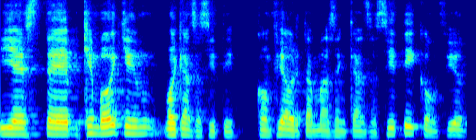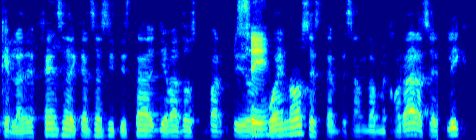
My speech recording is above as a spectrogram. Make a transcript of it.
Y este, ¿quién voy? ¿Quién voy? Kansas City. Confío ahorita más en Kansas City. Confío en que la defensa de Kansas City está, lleva dos partidos Sí. buenos, está empezando a mejorar, a hacer clic.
